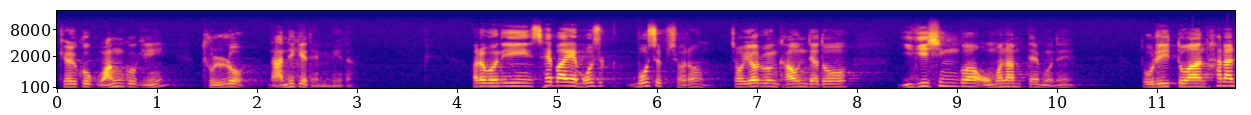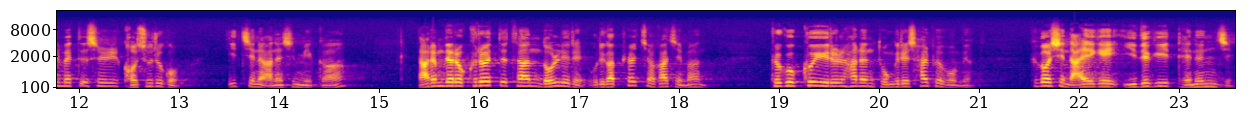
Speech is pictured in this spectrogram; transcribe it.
결국 왕국이 둘로 나뉘게 됩니다. 여러분 이 세바의 모습, 모습처럼 저 여러분 가운데도 이기심과 오만함 때문에 우리 또한 하나님의 뜻을 거스르고 있지는 않으십니까? 나름대로 그럴듯한 논리를 우리가 펼쳐가지만 결국 그 일을 하는 동기를 살펴보면 그것이 나에게 이득이 되는지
